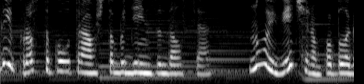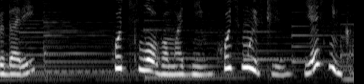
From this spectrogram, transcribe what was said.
да и просто по утрам, чтобы день задался. Ну и вечером поблагодарить. Хоть словом одним, хоть мыслью, ясненько?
